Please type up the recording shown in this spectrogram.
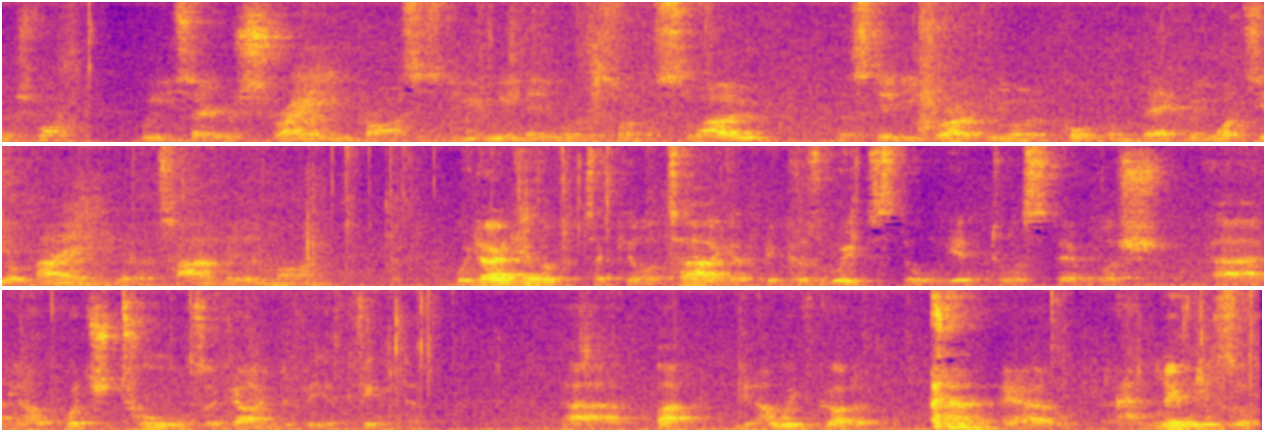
English. What, when you say restraining prices, do you mean that you want to sort of slow the steady growth, or you want to pull them back? I mean, what's your aim? You have a target in mind? We don't have a particular target because we've still yet to establish, uh, you know, which tools are going to be effective. Uh, but, you know, we've got a, our levels of,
